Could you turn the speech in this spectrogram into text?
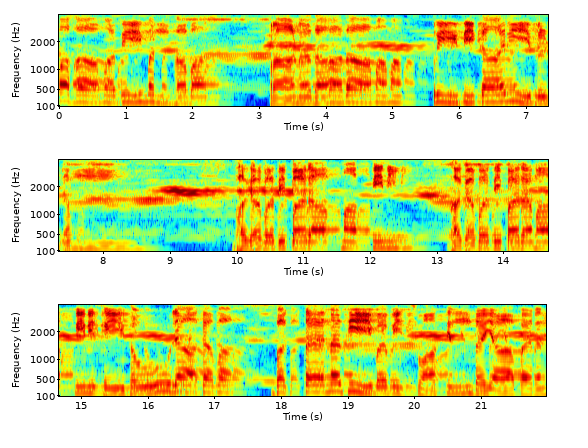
മഹാമതീമൻ ഭവാൻ പ്രാണദാതാ മമ പ്രീതികാരീ ദൃഢം ഭഗവതി പരാത്മാത്മിനി ഭഗവതി പരമാത്മിനി ശ്രീധൗ രാഘവ ഭക്തനധീവ വിശ്വാസ്യന്തയാപരൻ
